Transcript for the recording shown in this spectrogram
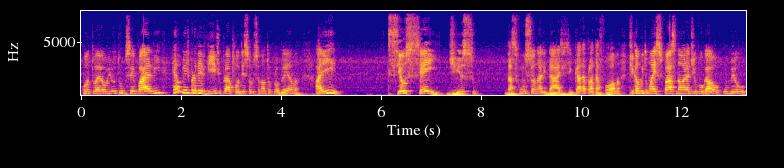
quanto é o YouTube. Você vai ali realmente para ver vídeo para poder solucionar o teu problema. Aí, se eu sei disso, das funcionalidades de cada plataforma, fica muito mais fácil na hora de divulgar o, o meu,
